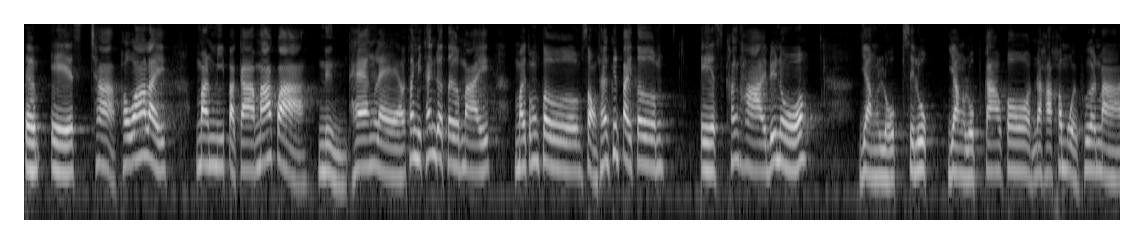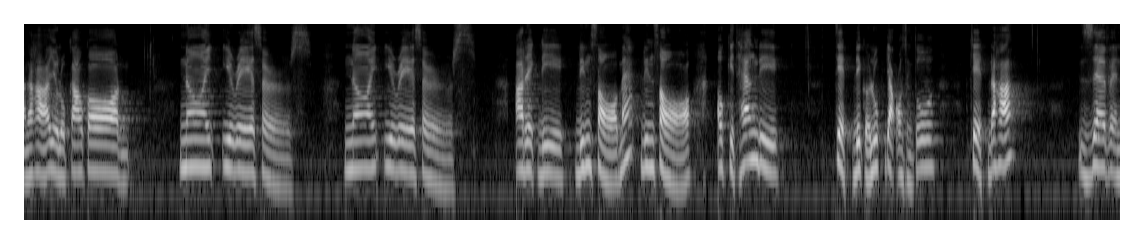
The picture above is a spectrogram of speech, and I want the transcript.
เติม s ใช่เพราะว่าอะไรมันมีปากกามากกว่า 1 แท่งแล้ว ถ้ามีแท่งเดียวเติมไหมไม่ต้องเติม 2 แท่งขึ้นไปเติม s ข้างท้ายด้วยเนาะยังลบสิลูกยังลบ 9 ก้อนนะคะ ขโมยเพื่อนมานะคะอย่าลบ 9 ก้อน nine erasers nine erasers อะไรกดี ดินสอไหมดินสอ เอากี่แท่งดี 7 ดีกว่าลูกอยากออกเสียงตัว 7 นะคะ seven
